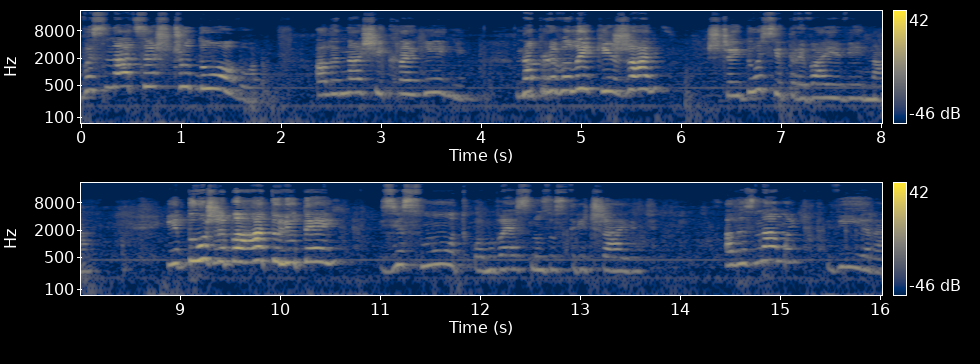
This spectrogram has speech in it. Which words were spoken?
весна це ж чудово, але нашій країні, на превеликий жаль, ще й досі триває війна. І дуже багато людей зі смутком весну зустрічають. Але з нами віра,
